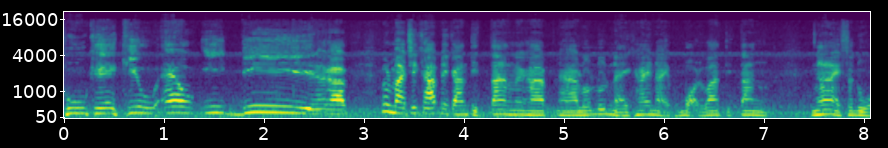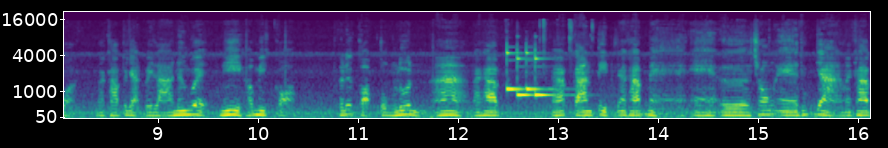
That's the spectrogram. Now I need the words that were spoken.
2K QLED นะครับเพื่อนมาชิครับในการติดตั้งนะครับนะรถรุ่นไหนค่ายไหน ผมบอกเลยว่าติดตั้งง่ายสะดวกนะครับประหยัดเวลาเนื่องด้วยนี่เขามีกรอบเขาเรียกกรอบตรงรุ่นอ่านะครับนะครับการติดนะครับแหมแอร์เออช่องแอร์ทุกอย่างนะครับ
